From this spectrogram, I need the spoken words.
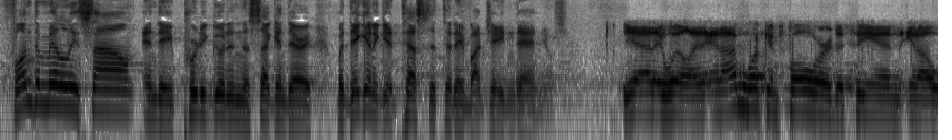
fundamentally sound, and they're pretty good in the secondary. But they're going to get tested today by Jayden Daniels. Yeah, they will, and, and I'm looking forward to seeing you know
